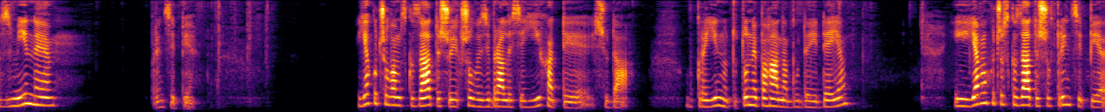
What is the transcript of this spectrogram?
зміни, в принципі, я хочу вам сказати, що якщо ви зібралися їхати сюди, в Україну, то то непогана буде ідея. І я вам хочу сказати, що в принципі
